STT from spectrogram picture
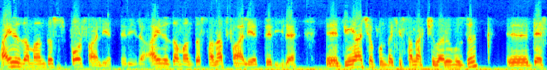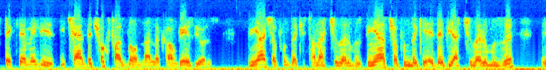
Aynı zamanda spor faaliyetleriyle, aynı zamanda sanat faaliyetleriyle, e, dünya çapındaki sanatçılarımızı e, desteklemeliyiz. İçeride çok fazla onlarla kavga ediyoruz. Dünya çapındaki sanatçılarımız, dünya çapındaki edebiyatçılarımızı e,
